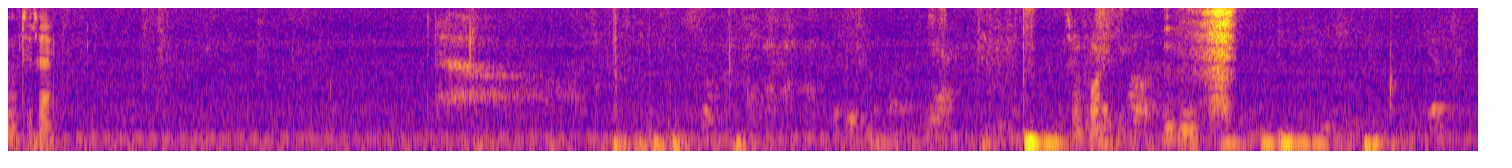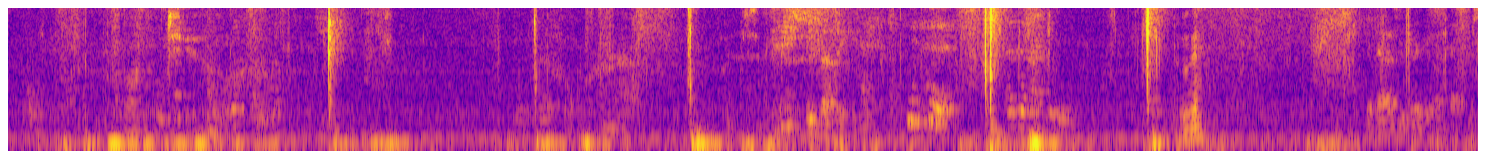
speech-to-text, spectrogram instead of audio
Move to attack. So do the move on. Swing four. hmm One, two, four, He's not making it. Moving. And now's your turn to untap your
